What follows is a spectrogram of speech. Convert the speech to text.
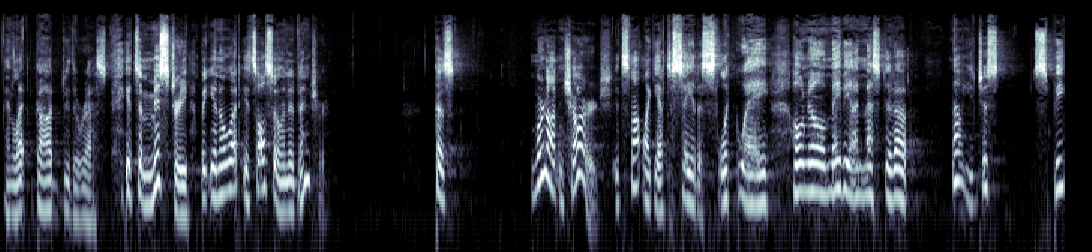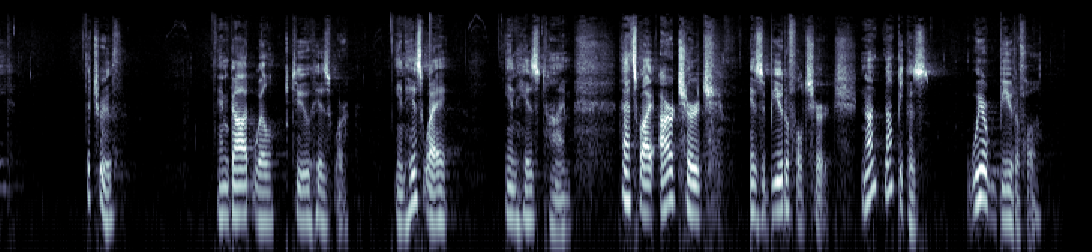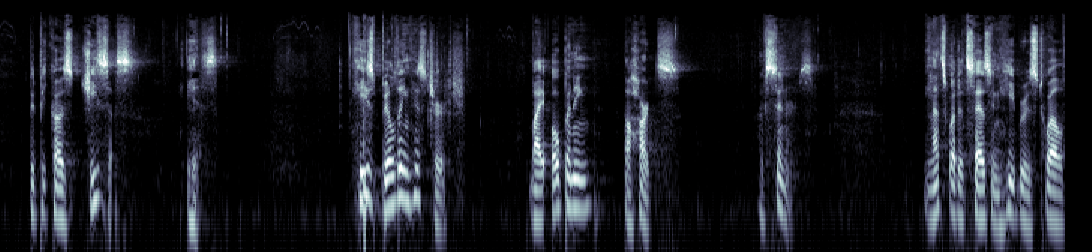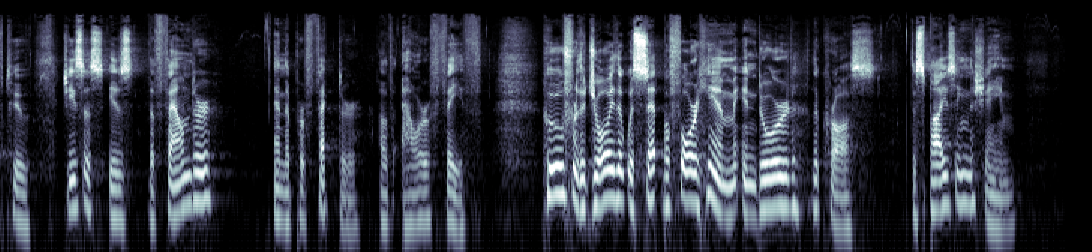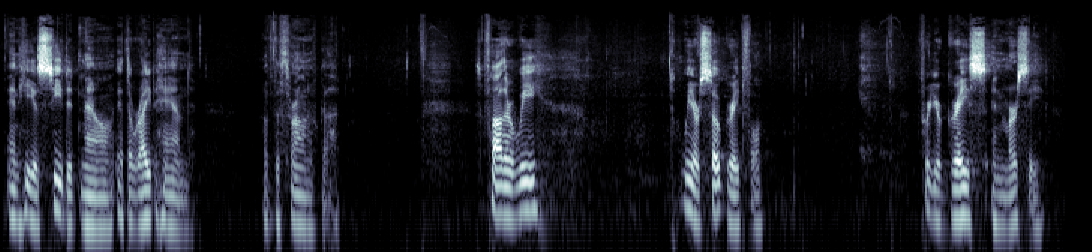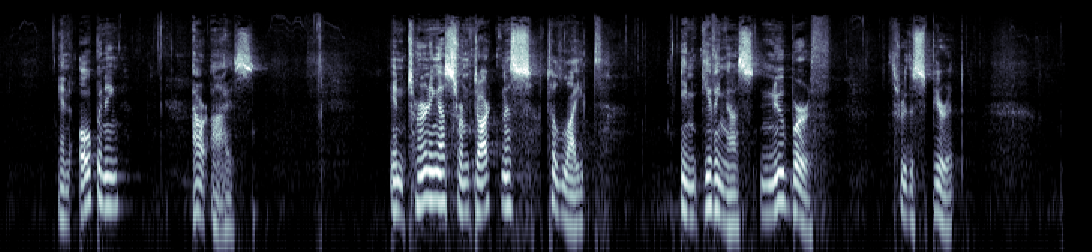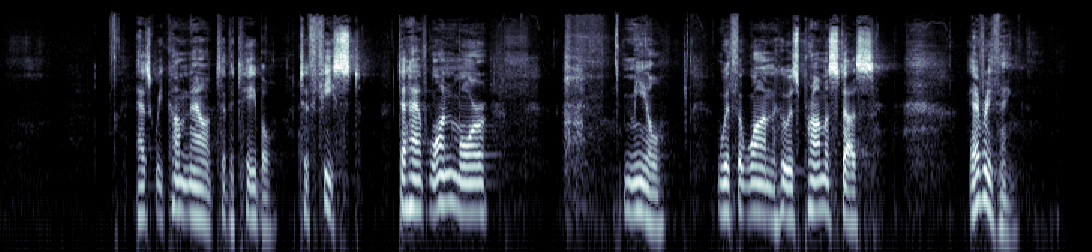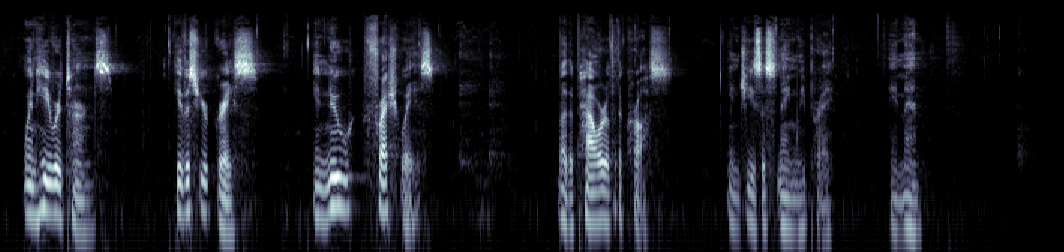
and let God do the rest. It's a mystery, but you know what? It's also an adventure. Because we're not in charge. It's not like you have to say it a slick way. Oh no, maybe I messed it up. No, you just speak the truth, and God will do His work in His way, in His time. That's why our church is a beautiful church, not, not because we're beautiful, but because Jesus is. He's building his church by opening the hearts of sinners. And that's what it says in Hebrews 12, too. Jesus is the founder and the perfecter of our faith who, for the joy that was set before him, endured the cross, despising the shame, and he is seated now at the right hand of the throne of God. So, Father, we, we are so grateful for your grace and mercy in opening our eyes, in turning us from darkness to light in giving us new birth through the Spirit. As we come now to the table to feast, to have one more meal with the one who has promised us everything when he returns. Give us your grace in new, fresh ways by the power of the cross. In Jesus' name we pray. Amen.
